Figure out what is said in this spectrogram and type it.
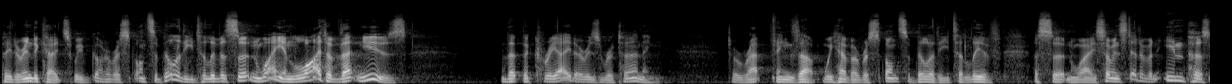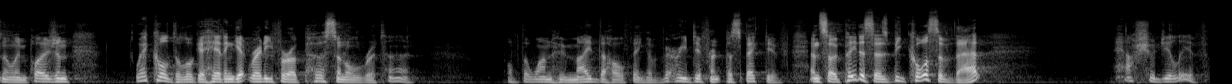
Peter indicates we've got a responsibility to live a certain way in light of that news that the Creator is returning to wrap things up. We have a responsibility to live a certain way. So instead of an impersonal implosion, we're called to look ahead and get ready for a personal return of the one who made the whole thing, a very different perspective. And so Peter says, because of that, how should you live?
